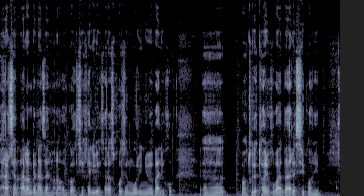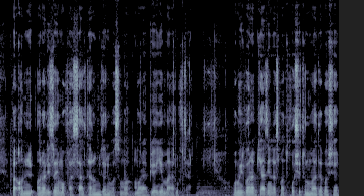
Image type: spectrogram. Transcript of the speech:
هرچند الان به نظر من آقای گالتی خیلی بهتر از خوزه مورینیو ولی خب ما طول تاریخ رو باید بررسی کنیم و آنالیزهای مفصلتر رو می‌ذاریم واسه مربیای معروفتر. امیدوارم که از این قسمت خوشتون اومده باشه.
